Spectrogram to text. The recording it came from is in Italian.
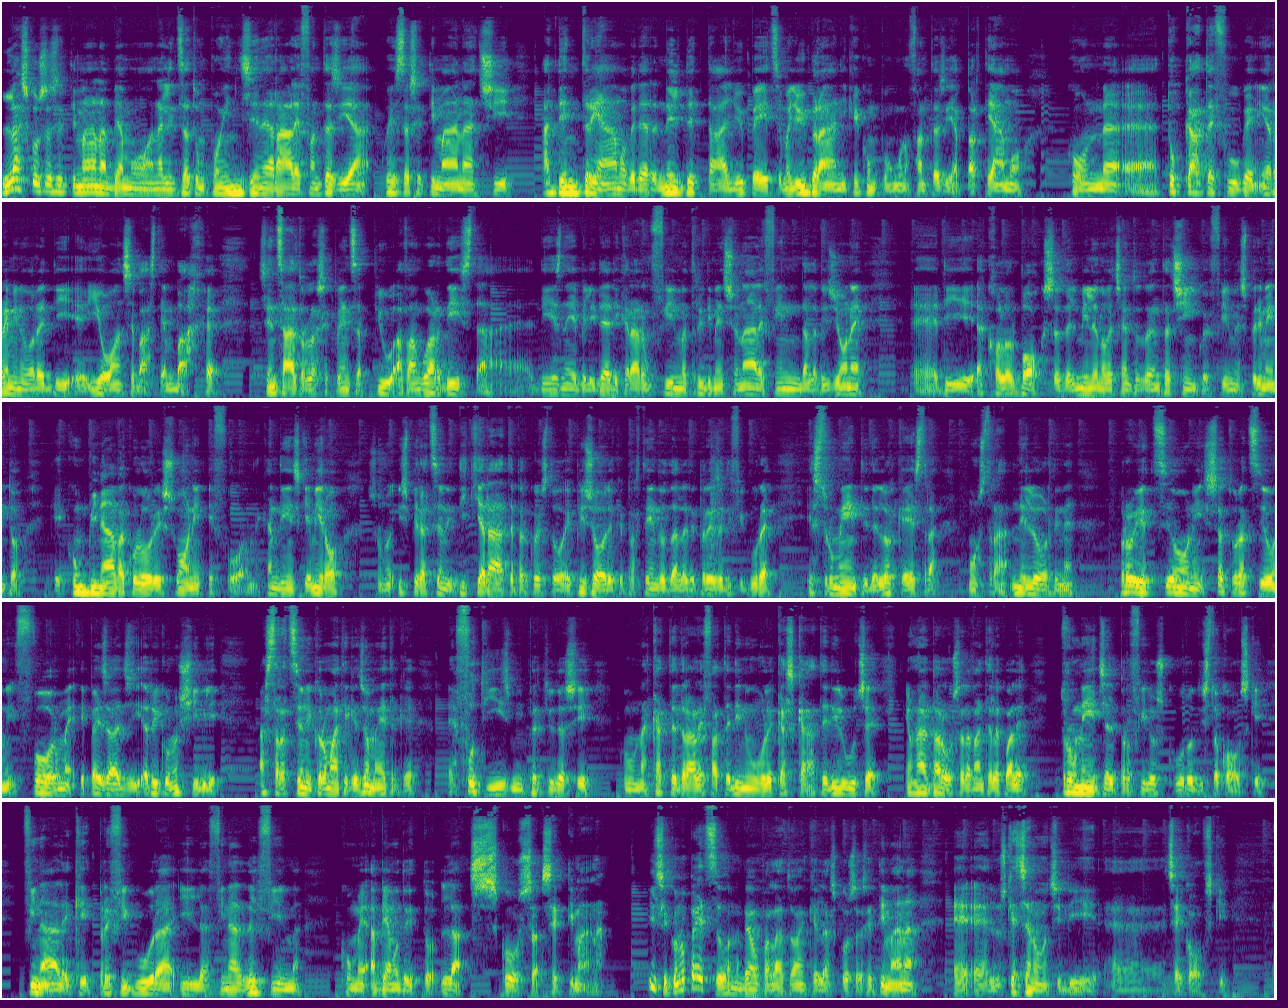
La scorsa settimana abbiamo analizzato un po' in generale fantasia, questa settimana ci addentriamo a vedere nel dettaglio i pezzi, o meglio i brani che compongono fantasia. Partiamo con eh, Toccata e fughe in re minore di eh, Johann Sebastian Bach. Senz'altro la sequenza più avanguardista, eh, Disney ebbe l'idea di creare un film tridimensionale fin dalla visione eh, di A Color Box del 1935, film esperimento che combinava colori, suoni e forme. Kandinsky e Miro sono ispirazioni dichiarate per questo episodio che partendo dalle riprese di figure e strumenti dell'orchestra mostra nell'ordine proiezioni, saturazioni, forme e paesaggi riconoscibili astrazioni cromatiche geometriche, eh, fotismi per chiudersi con una cattedrale fatta di nuvole, cascate di luce e un'alba rossa davanti alla quale troneggia il profilo scuro di Stokowski, finale che prefigura il finale del film, come abbiamo detto la scorsa settimana. Il secondo pezzo, ne abbiamo parlato anche la scorsa settimana, è, è Lo schiaccianoci di eh, Tchaikovsky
